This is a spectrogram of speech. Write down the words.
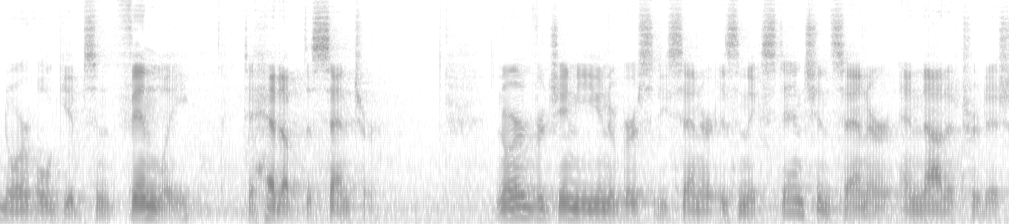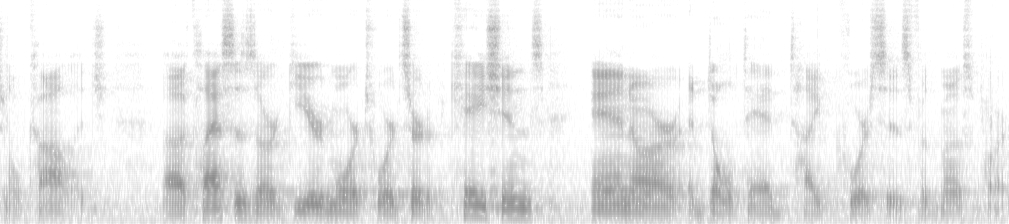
Norville Gibson Finley to head up the center. Northern Virginia University Center is an extension center and not a traditional college. Uh, classes are geared more toward certifications and are adult ed type courses for the most part.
